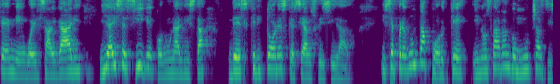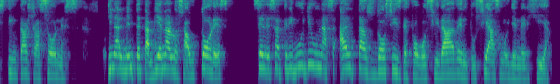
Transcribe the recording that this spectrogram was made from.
Hemingway, Salgari, y ahí se sigue con una lista de escritores que se han suicidado. Y se pregunta por qué, y nos va dando muchas distintas razones. Finalmente, también a los autores se les atribuye unas altas dosis de fogosidad, entusiasmo y energía.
